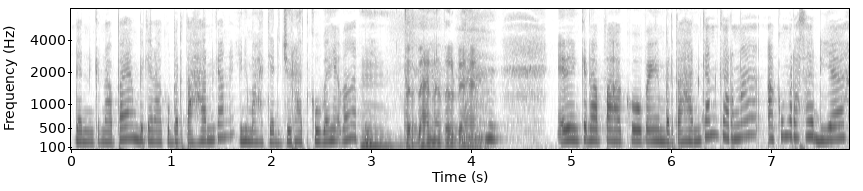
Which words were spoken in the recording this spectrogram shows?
dan kenapa yang bikin aku bertahan kan ini malah jadi curhatku banyak banget nih Hmm, Bertahan atau udahan? ini kenapa aku pengen bertahan kan karena aku merasa dia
